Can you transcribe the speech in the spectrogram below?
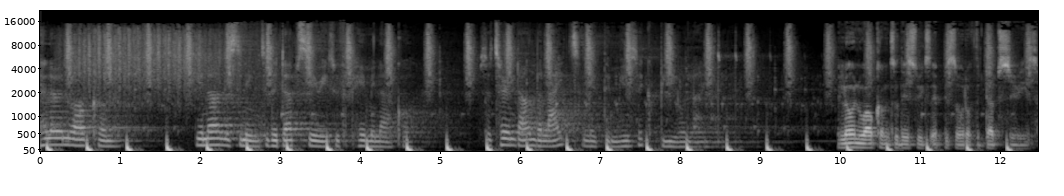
Hello and welcome. You're now listening to the dub series with Peminako. So turn down the lights and let the music be your light. Hello and welcome to this week's episode of the dub series.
